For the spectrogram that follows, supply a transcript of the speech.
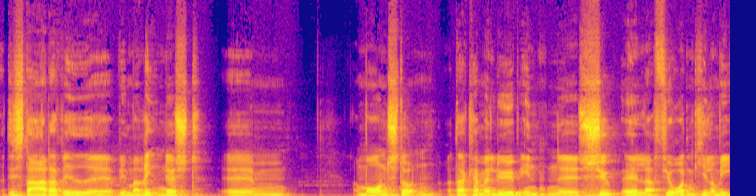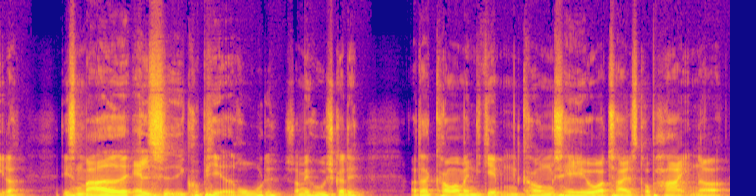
og det starter ved, øh, ved Marienøst øh, om morgenstunden, og der kan man løbe enten øh, 7 eller 14 kilometer. Det er sådan en meget alsidig kopieret rute, som jeg husker det. Og der kommer man igennem Kongens Have og Tejlstrup Hegn, og,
